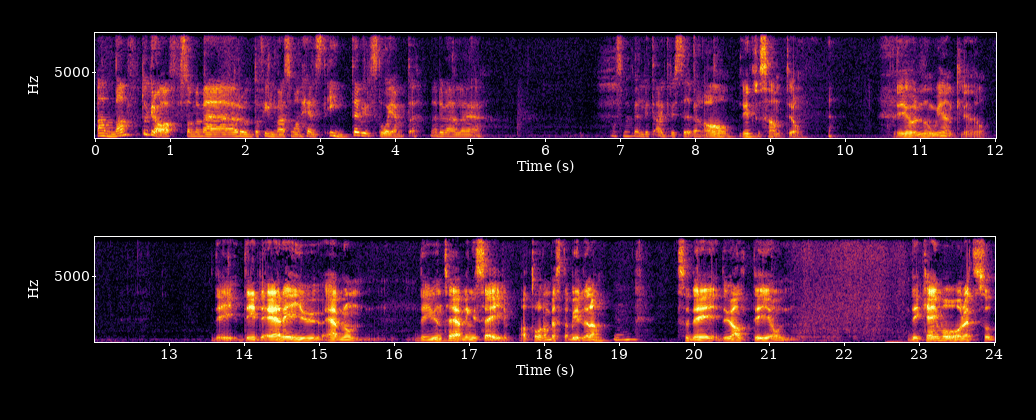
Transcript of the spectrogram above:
annan fotograf som är med runt och filmar som man helst inte vill stå jämte? När det väl är någon som är väldigt aggressiv eller något? ja, det är intressant ja. Det gör det nog egentligen ja. Det, det där är ju, även om... Det är ju en tävling i sig, att ta de bästa bilderna. Mm. Så det, det är ju alltid... Och det kan ju vara rätt så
